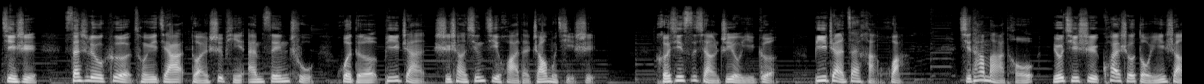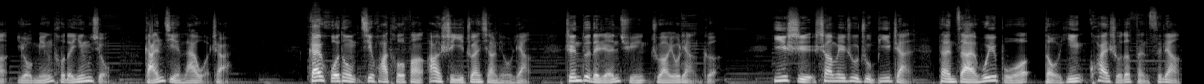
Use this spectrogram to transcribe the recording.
近日，三十六氪从一家短视频 MCN 处获得 B 站时尚星计划的招募启事，核心思想只有一个。B 站在喊话，其他码头，尤其是快手、抖音上有名头的英雄，赶紧来我这儿。该活动计划投放二十亿专项流量，针对的人群主要有两个：一是尚未入驻 B 站，但在微博、抖音、快手的粉丝量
